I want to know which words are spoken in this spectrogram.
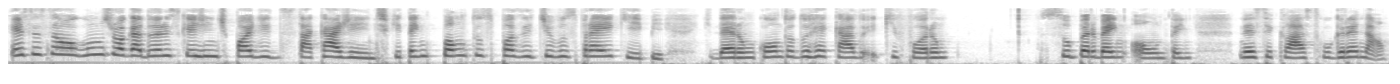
Esses são alguns jogadores que a gente pode destacar, gente, que tem pontos positivos para a equipe, que deram conta do recado e que foram super bem ontem nesse clássico Grenal.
